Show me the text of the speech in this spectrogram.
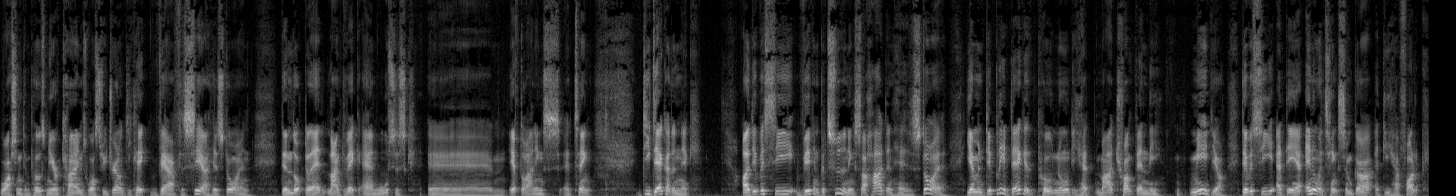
Washington Post, New York Times, Wall Street Journal, de kan ikke verificere historien. Den lugter langt væk af en russisk øh, efterretningsting. De dækker den ikke. Og det vil sige, hvilken betydning så har den her historie? Jamen, det bliver dækket på nogle af de her meget Trump-venlige medier. Det vil sige, at det er endnu en ting, som gør, at de her folk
